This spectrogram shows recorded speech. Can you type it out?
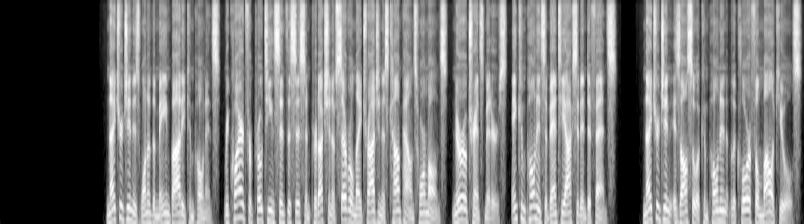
Nitrogen is one of the main body components, required for protein synthesis and production of several nitrogenous compounds hormones, neurotransmitters, and components of antioxidant defense. Nitrogen is also a component of the chlorophyll molecules.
